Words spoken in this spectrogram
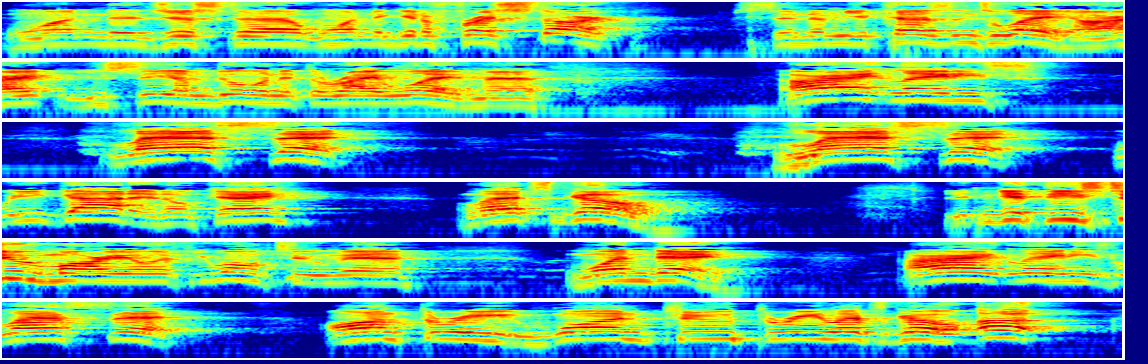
wanting to just uh, wanting to get a fresh start, send them your cousin's way. All right, you see, I'm doing it the right way, man. All right, ladies, last set, last set. We got it, okay? Let's go. You can get these too, Mario, if you want to, man. One day. All right, ladies, last set. On three. One, two, three. Let's go. Up.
